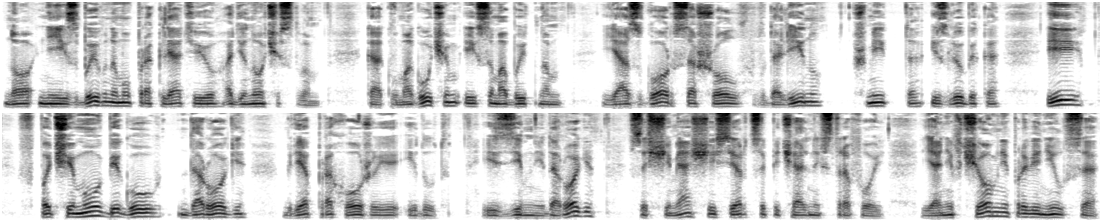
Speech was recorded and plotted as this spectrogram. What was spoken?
но неизбывному проклятию одиночеством, как в могучем и самобытном «Я с гор сошел в долину» Шмидта из Любека и в «Почему бегу дороги, где прохожие идут» из зимней дороги, со щемящей сердце печальной строфой. «Я ни в чем не провинился,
